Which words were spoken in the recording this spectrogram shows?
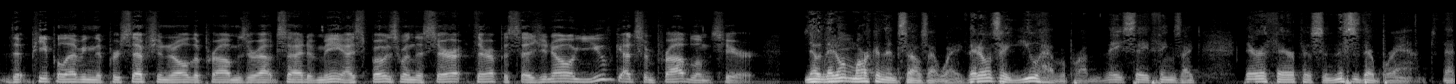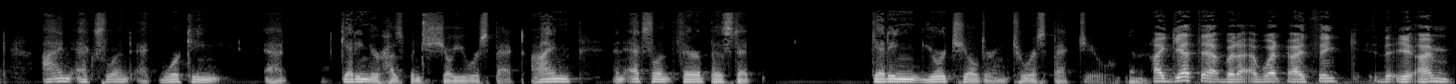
the people having the perception that all the problems are outside of me. I suppose when the therapist says, "You know, you've got some problems here." No, they don't market themselves that way. They don't say you have a problem. They say things like they're a therapist and this is their brand. That I'm excellent at working at getting your husband to show you respect. I'm an excellent therapist at getting your children to respect you. I get that, but I, what I think the, I'm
